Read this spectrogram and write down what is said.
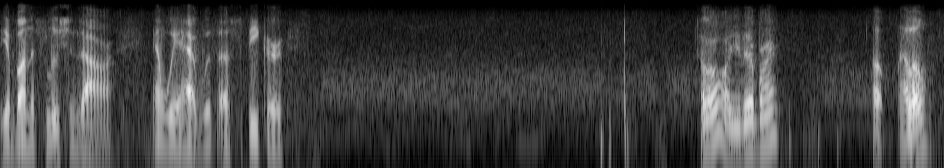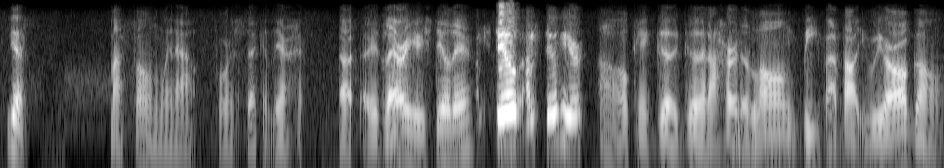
the Abundant Solutions Hour, and we have with us speaker. Hello, are you there, Brian? Oh, hello. Yes. My phone went out for a second there. Uh, is Larry? Are you still there? I'm still, I'm still here. Oh, okay, good, good. I heard a long beep. I thought we were all gone.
